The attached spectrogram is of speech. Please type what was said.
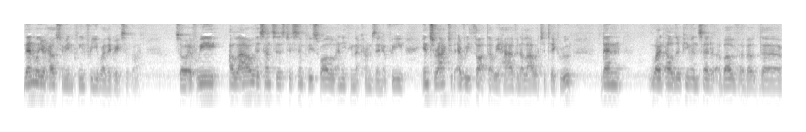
Then will your house remain clean for you by the grace of God. So, if we allow the senses to simply swallow anything that comes in, if we interact with every thought that we have and allow it to take root, then what Elder Poemen said above about the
